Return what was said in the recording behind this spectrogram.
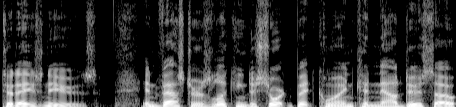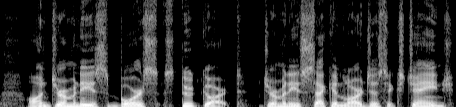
Today's news. Investors looking to short Bitcoin can now do so on Germany's Börse Stuttgart, Germany's second largest exchange.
